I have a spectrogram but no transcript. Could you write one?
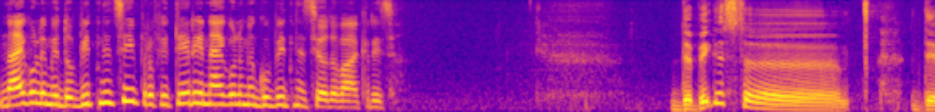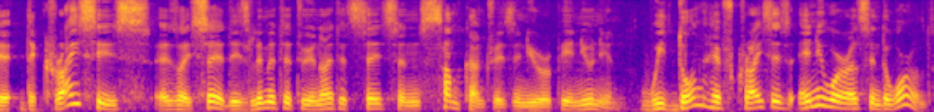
најголеми добитници, профитери и најголеми губитници од оваа криза? The biggest, uh, the, the crisis, as I said, is limited to United States and some countries in European Union. We don't have crisis anywhere else in the world.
